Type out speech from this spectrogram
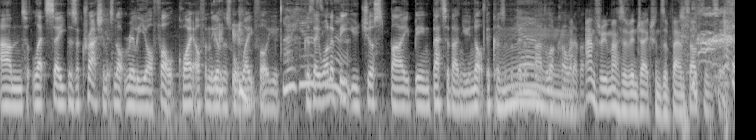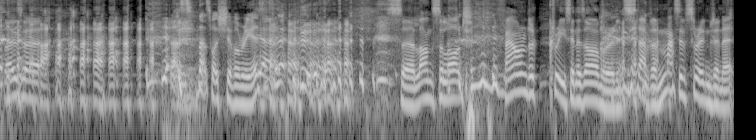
and let's say there's a crash and it's not really your fault, quite often the others will wait for you Oh, yeah, because they want to beat you just by being better than you, not because of a bit of bad luck or whatever. And through massive injections of banned substances. Those are That's that's what chivalry is. isn't? Sir Lancelot found a crease in his armour and stabbed a massive syringe in it.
